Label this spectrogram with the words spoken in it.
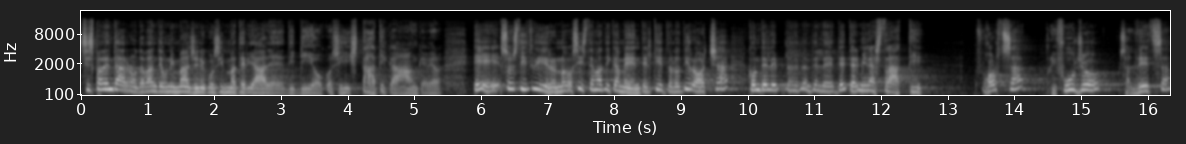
si spaventarono davanti a un'immagine così materiale di Dio, così statica anche, vero? e sostituirono sistematicamente il titolo di roccia con delle, delle, dei termini astratti, forza, rifugio, salvezza.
